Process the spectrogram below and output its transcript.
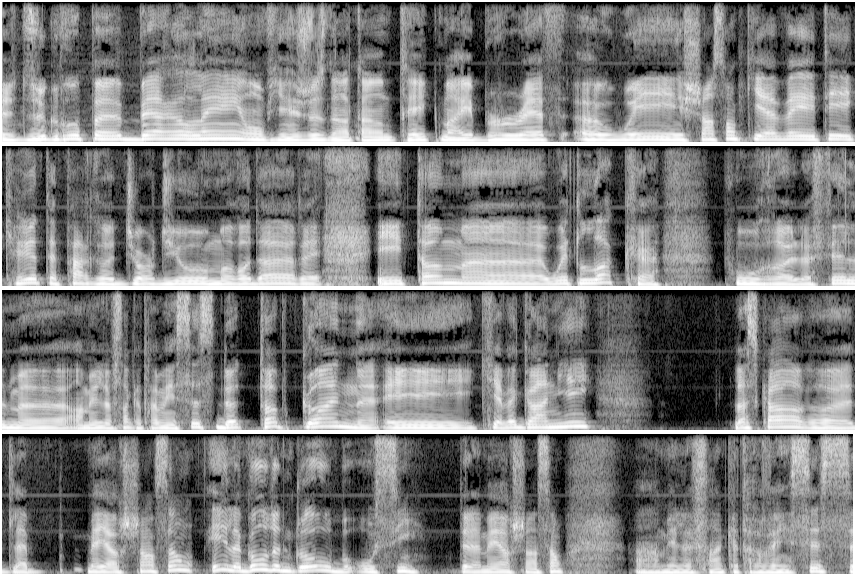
Du groupe Berlin, on vient juste d'entendre Take My Breath Away, chanson qui avait été écrite par Giorgio Moroder et, Tom euh, Whitlock pour le film euh, en 1986 de Top Gun et qui avait gagné l'Oscar euh, de la meilleure chanson et le Golden Globe aussi de la meilleure chanson en 1986.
